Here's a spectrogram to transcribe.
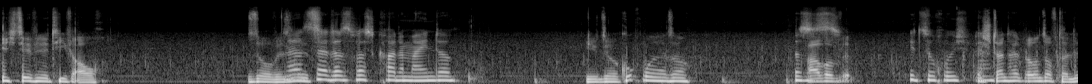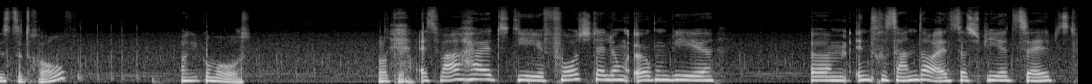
Ich definitiv auch. So, wir sind Das ist jetzt. ja das, was ich gerade meinte. Hier, gucken wir also. Das Aber ist viel zu ruhig. es stand halt bei uns auf der Liste drauf. Ach, hier kommen wir raus. Okay. Es war halt die Vorstellung irgendwie ähm, interessanter als das Spiel jetzt selbst.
